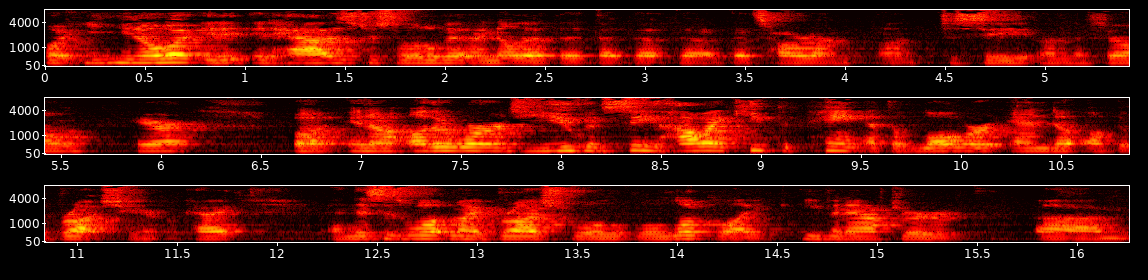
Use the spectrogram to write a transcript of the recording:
but you know what? It, it has just a little bit. I know that that, that, that, that that's hard on, on to see on the film here. But in other words, you can see how I keep the paint at the lower end of the brush here, okay? And this is what my brush will, will look like even after um,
